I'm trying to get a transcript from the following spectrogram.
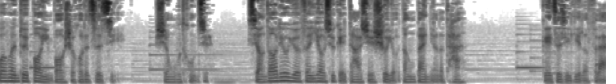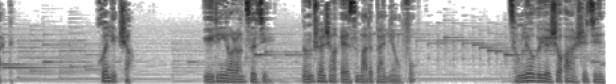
万万对暴饮暴食后的自己深恶痛绝。想到六月份要去给大学舍友当伴娘的他，给自己立了 flag。婚礼上，一定要让自己能穿上 S 码的伴娘服。从六个月瘦二十斤，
